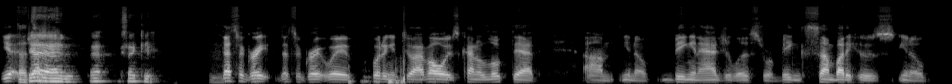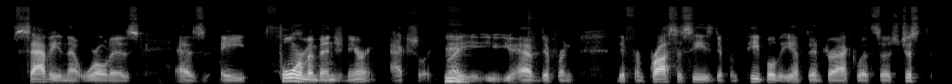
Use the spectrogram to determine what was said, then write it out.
yeah, that's yeah, and, yeah, exactly. Mm. That's a great. That's a great way of putting it too. I've always kind of looked at um, you know, being an agilist or being somebody who's, you know, savvy in that world as as a form of engineering, actually, mm. right? You, you have different different processes, different people that you have to interact with. So it's just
